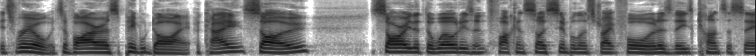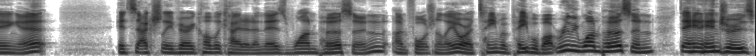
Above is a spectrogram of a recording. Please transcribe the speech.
it's real. It's a virus. People die. Okay, so sorry that the world isn't fucking so simple and straightforward as these cunts are seeing it it's actually very complicated. And there's one person, unfortunately, or a team of people, but really one person, Dan Andrews,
